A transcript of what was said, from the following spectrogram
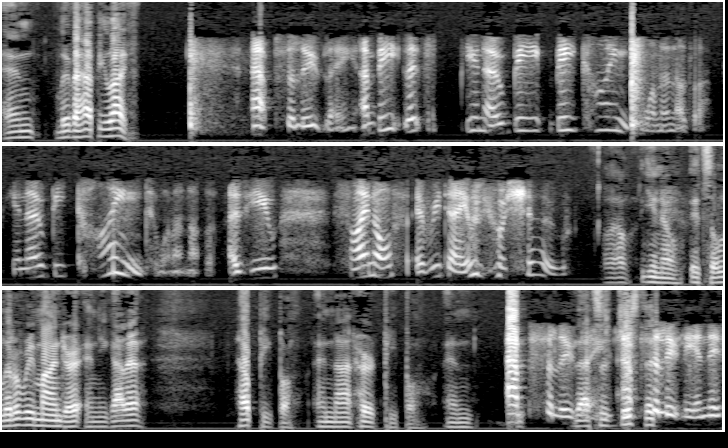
and live a happy life. Absolutely. And be let's you know, be be kind to one another. You know, be kind to one another as you sign off every day on your show. Well, you know, it's a little reminder, and you got to help people and not hurt people. And Absolutely. That's just the- Absolutely. and this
